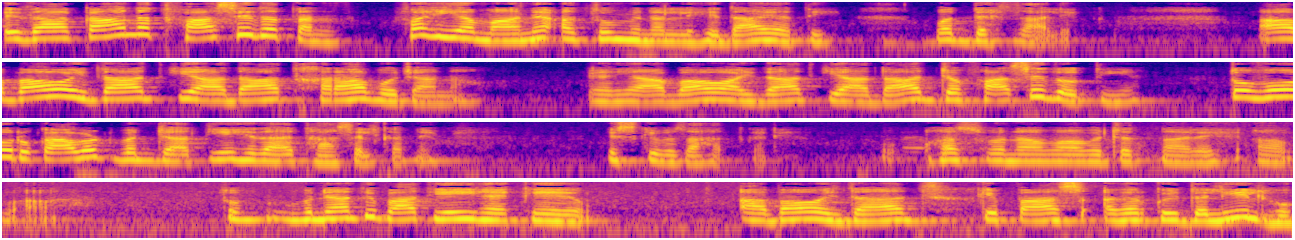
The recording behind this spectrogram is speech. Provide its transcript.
اداکانت فاسد تن فہی مان اتم من الہدایتی و آبا و اجداد کی عادات خراب ہو جانا۔ یعنی آبا و اجداد کی عادات جب فاسد ہوتی ہیں، تو وہ رکاوٹ بن جاتی ہے ہدایت حاصل کرنے میں۔ اس کی وضاحت کرے حسب نامہ وجت نہ رہے آبا تو بنیادی بات یہی ہے کہ آبا و اجداد کے پاس اگر کوئی دلیل ہو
